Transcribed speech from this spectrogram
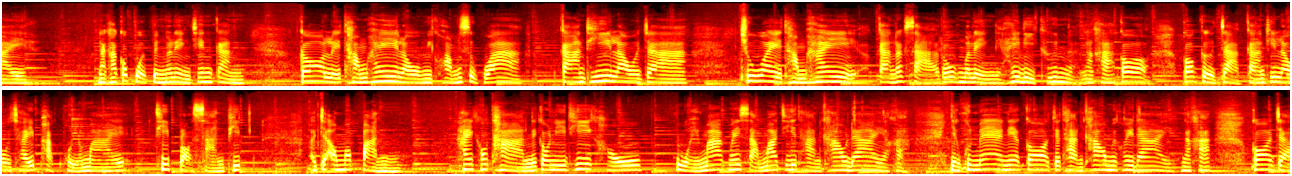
ายนะคะก็ป่วยเป็นมะเร็งเช่นกัน ก็เลยทำให้เรามีความรู้สึกว่า การที่เราจะช่วยทำให้การรักษาโรคมะเร็งเนี่ยให้ดีขึ้นนะคะก็ก็เกิดจากการที่เราใช้ผักผลไม้ที่ปลอดสารพิษ จะเอามาปั่นให้เขาทานในกรณีที่เขา ป่วยมากไม่สามารถที่จะทานข้าวได้อะค่ะ อย่างคุณแม่เนี่ยก็จะทานข้าวไม่ค่อยได้นะคะ ก็จะ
